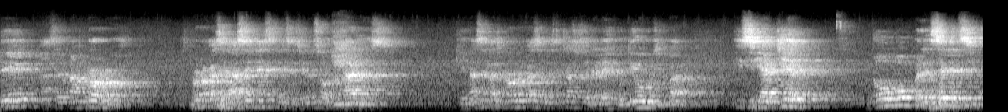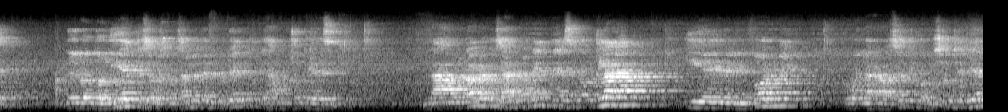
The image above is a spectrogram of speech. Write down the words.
de hacer una prórroga. Las prórrogas se hacen en sesiones ordinarias. Quien hace las prórrogas en este caso será el Ejecutivo Municipal. Y si ayer no hubo presencia de los o responsables del proyecto, la honorable concejal ponente ha sido clara y en el informe o en la grabación de comisión de ayer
